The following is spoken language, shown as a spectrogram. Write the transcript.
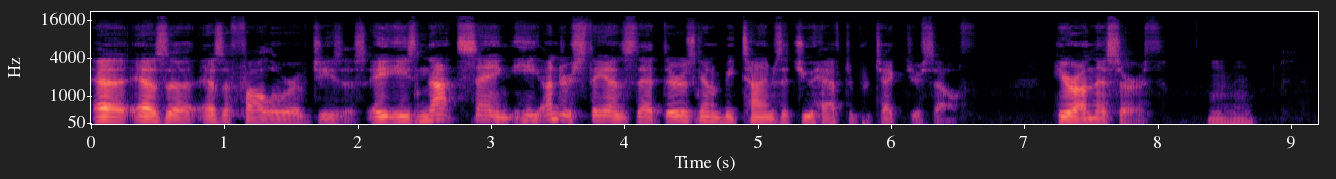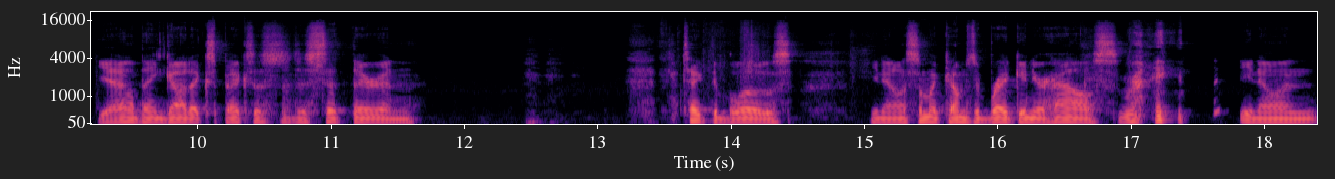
as a as a follower of Jesus. He's not saying he understands that there's going to be times that you have to protect yourself here on this earth. hmm Yeah, I don't think God expects us to just sit there and take the blows. You know, someone comes to break in your house, Right. you know, and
